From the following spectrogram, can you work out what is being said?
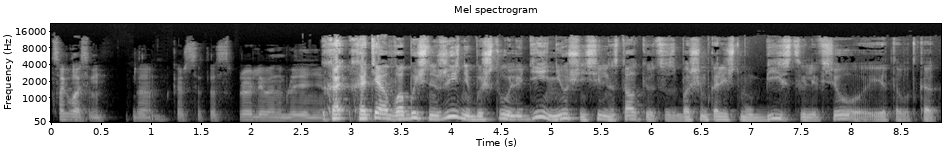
Согласен. Да, кажется, это справедливое наблюдение. Хотя в обычной жизни большинство людей не очень сильно сталкиваются с большим количеством убийств или все, и это вот как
